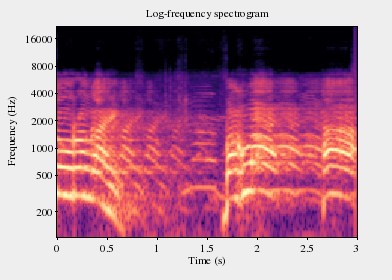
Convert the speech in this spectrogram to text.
चौरंग आहे. भगवा हा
